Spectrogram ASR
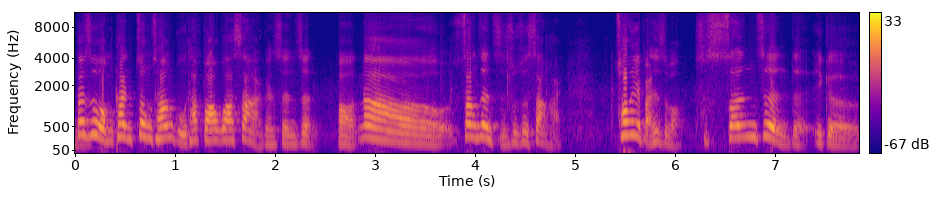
但是我们看重仓股，它包括上海跟深圳。哦，那上证指数是上海，创业板是什么？是深圳的一个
